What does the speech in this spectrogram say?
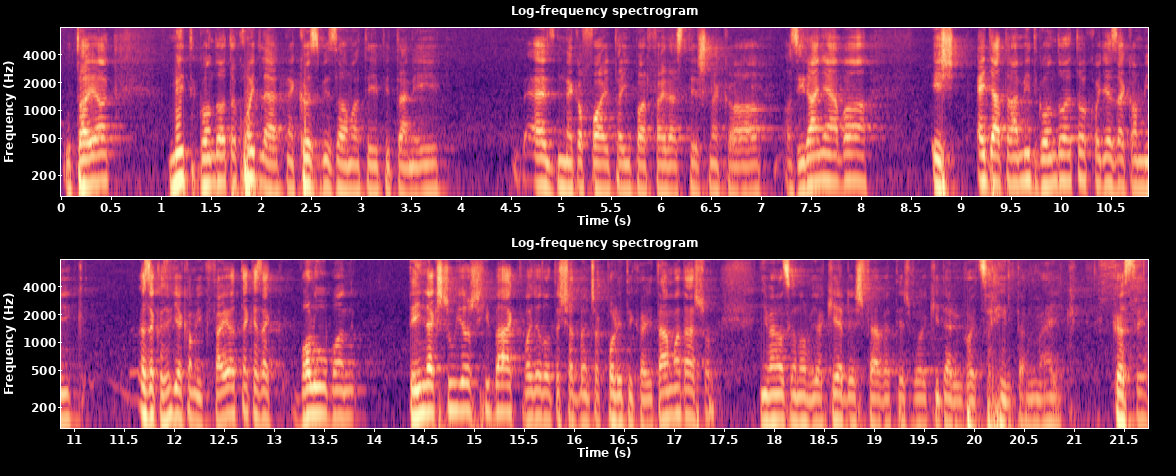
utaljak. Mit gondoltok, hogy lehetne közbizalmat építeni ennek a fajta iparfejlesztésnek a, az irányába, és egyáltalán mit gondoltok, hogy ezek, amik ezek az ügyek, amik feljöttek, ezek valóban tényleg súlyos hibák, vagy adott esetben csak politikai támadások? Nyilván azt gondolom, hogy a kérdés felvetésből kiderül, hogy szerintem melyik. Köszi.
